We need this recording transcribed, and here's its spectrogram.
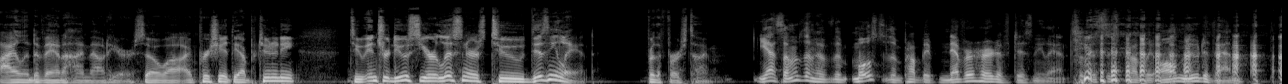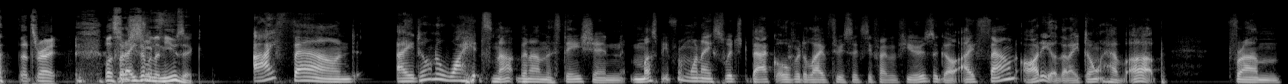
island of Anaheim out here. So uh, I appreciate the opportunity to introduce your listeners to Disneyland for the first time. Yeah, some of them have, the, most of them probably have never heard of Disneyland. So this is probably all new to them. That's right. Well, especially some of the music. I found, I don't know why it's not been on the station. Must be from when I switched back over to Live 365 a few years ago. I found audio that I don't have up from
